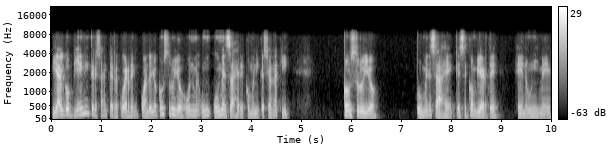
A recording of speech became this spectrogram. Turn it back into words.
Y algo bien interesante, recuerden, cuando yo construyo un, un mensaje de comunicación aquí, construyo un mensaje que se convierte en un email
